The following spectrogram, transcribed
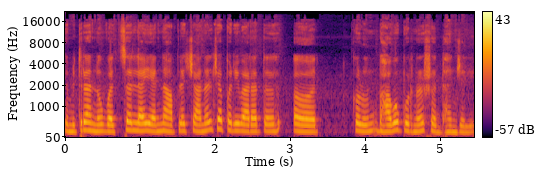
तर मित्रांनो वत्सल्या यांना आपल्या चॅनलच्या परिवारात कडून भावपूर्ण श्रद्धांजली.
